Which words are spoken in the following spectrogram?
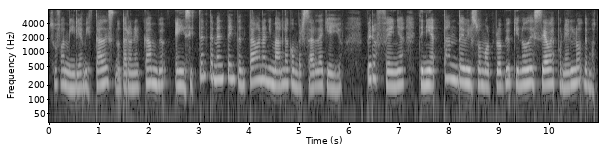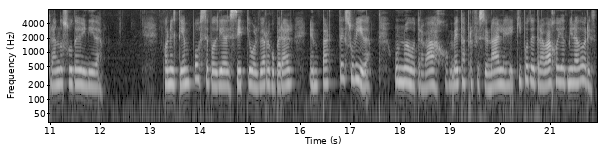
Su familia amistades notaron el cambio e insistentemente intentaban animarla a conversar de aquello, pero Feña tenía tan débil su amor propio que no deseaba exponerlo demostrando su debilidad. Con el tiempo se podría decir que volvió a recuperar en parte su vida, un nuevo trabajo, metas profesionales, equipos de trabajo y admiradores,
